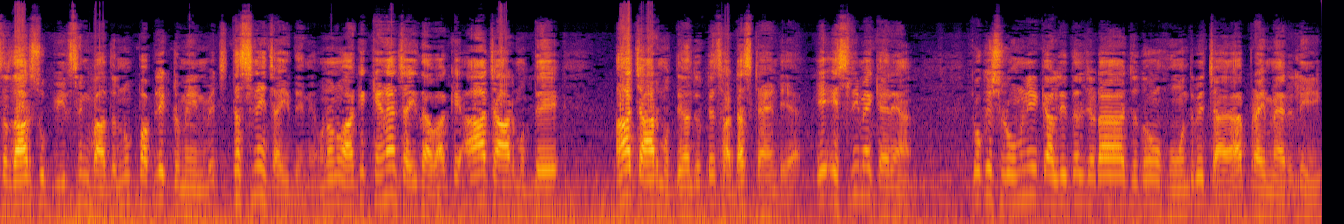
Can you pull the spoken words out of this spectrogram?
ਸਰਦਾਰ ਸੁਖਬੀਰ ਸਿੰਘ ਬਾਦਲ ਨੂੰ ਪਬਲਿਕ ਡੋਮੇਨ ਵਿੱਚ ਦੱਸਣੇ ਚਾਹੀਦੇ ਨੇ। ਉਹਨਾਂ ਨੂੰ ਆ ਕੇ ਕਹਿਣਾ ਚਾਹੀਦਾ ਵਾ ਕਿ ਆਹ ਚਾਰ ਮੁੱਦੇ, ਆਹ ਚਾਰ ਮੁੱਦਿਆਂ ਦੇ ਉੱਤੇ ਸਾਡਾ ਸਟੈਂਡ ਹੈ ਇਹ ਇਸ ਲਈ ਮੈਂ ਕਹਿ ਰਿਹਾ, ਕਿਉਂਕਿ ਸ਼੍ਰੋਮਣੀ ਅਕਾਲੀ ਦਲ ਜਿਹੜਾ ਜਦੋਂ ਹੋਂਦ ਵਿੱਚ ਆਇਆ ਪ੍ਰਾਇਮਰੀਲੀ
